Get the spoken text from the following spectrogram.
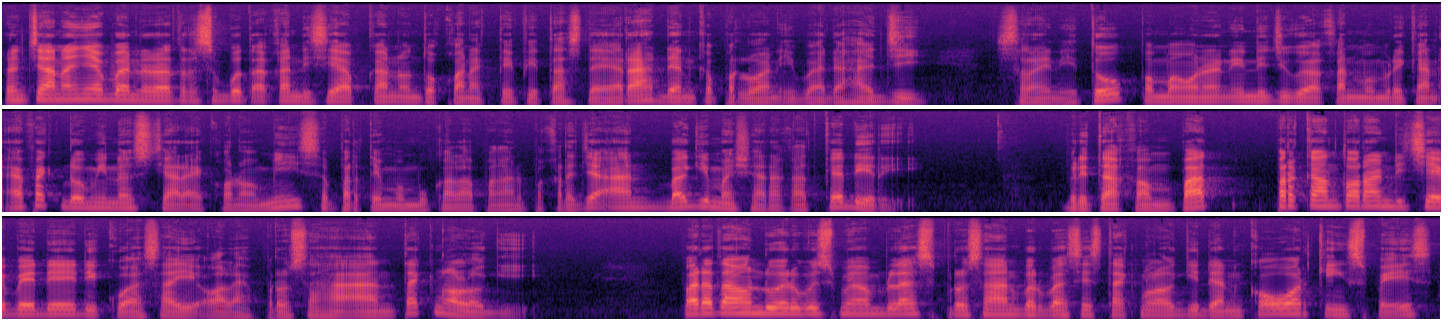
Rencananya bandara tersebut akan disiapkan untuk konektivitas daerah dan keperluan ibadah haji. Selain itu, pembangunan ini juga akan memberikan efek domino secara ekonomi seperti membuka lapangan pekerjaan bagi masyarakat Kediri. Berita keempat, perkantoran di CBD dikuasai oleh perusahaan teknologi. Pada tahun 2019, perusahaan berbasis teknologi dan coworking space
